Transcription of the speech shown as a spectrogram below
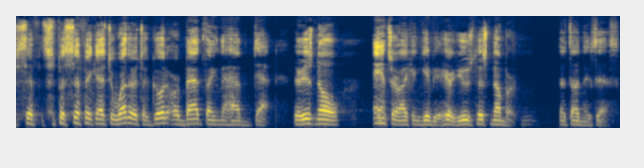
specific as to whether it's a good or bad thing to have debt. There is no answer I can give you. Here, use this number. that doesn't exist.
